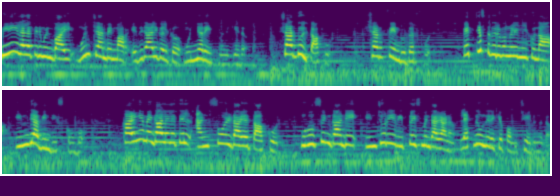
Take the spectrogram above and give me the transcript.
മിനി ലലത്തിന് മുൻപായി മുൻ ചാമ്പ്യന്മാർ എതിരാളികൾക്ക് മുന്നറിയിപ്പ് നൽകിയത്. Shardul Thakur Sherfane Rutherford. വ്യത്യസ്ത ധ്രുവങ്ങളിൽ നിൽക്കുന്ന ഇന്ത്യ വിൻഡീസ് കോംബോ കഴിഞ്ഞ മെഗാലയത്തിൽ അൺഫോൾഡായ താക്കൂർ മുഹസിൻ ഖാന്റെ ഇഞ്ചുറി റീപ്ലേസ്മെന്റായാണ് ലക്നൗ നിരയ്ക്കൊപ്പം ചേരുന്നത്.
